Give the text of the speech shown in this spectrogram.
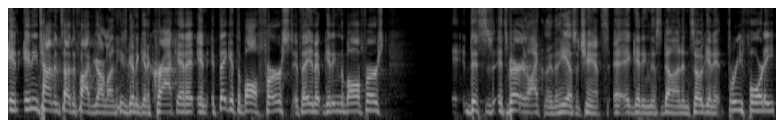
in any time inside the five yard line, he's going to get a crack at it. And if they get the ball first, if they end up getting the ball first, this is it's very likely that he has a chance at getting this done. And so again, at 340,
